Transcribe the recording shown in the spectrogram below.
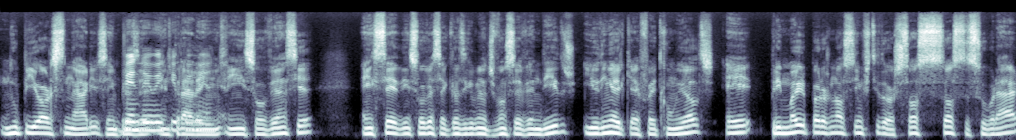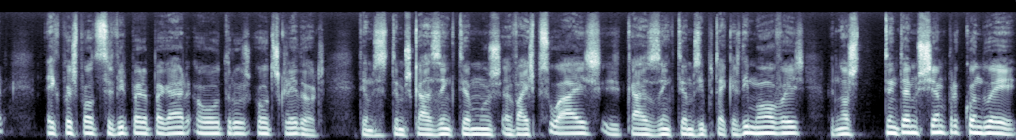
no pior cenário, se a empresa entrar em, em, insolvência, em sede de insolvência, aqueles equipamentos vão ser vendidos e o dinheiro que é feito com eles é primeiro para os nossos investidores. Só, só se sobrar é que depois pode servir para pagar a outros, a outros credores. Temos, temos casos em que temos avais pessoais, casos em que temos hipotecas de imóveis. Nós tentamos sempre, quando é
